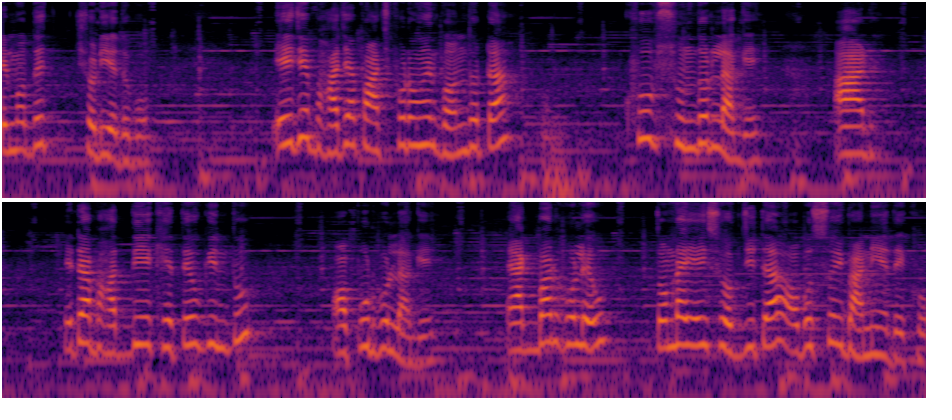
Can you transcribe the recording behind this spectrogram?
এর মধ্যে ছড়িয়ে দেবো। এই যে ভাজা পাঁচ ফোড়নের গন্ধটা খুব সুন্দর লাগে। আর এটা ভাত দিয়ে খেতেও কিন্তু অপূর্ব লাগে। একবার হলেও তোমরা এই সবজিটা অবশ্যই বানিয়ে দেখো।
